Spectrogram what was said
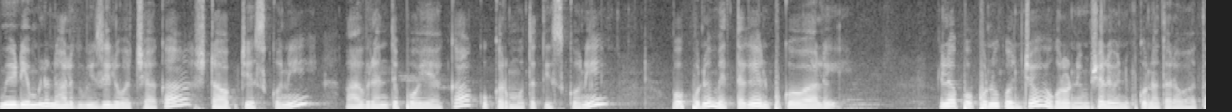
మీడియంలో నాలుగు విజిలు వచ్చాక స్టాప్ చేసుకొని ఆవిరంత పోయాక కుక్కర్ మూత తీసుకొని పప్పును మెత్తగా ఎనుపుకోవాలి ఇలా పప్పును కొంచెం ఒక రెండు నిమిషాలు వెనుపుకున్న తర్వాత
